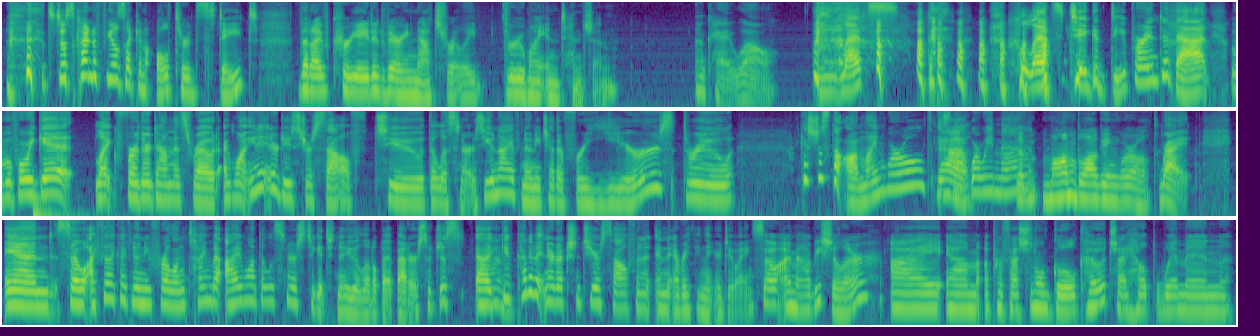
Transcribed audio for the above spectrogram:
it just kind of feels like an altered state that I've created very naturally through my intention. Okay, well, let's let's dig deeper into that. But before we get like further down this road, I want you to introduce yourself to the listeners. You and I have known each other for years through I guess just the online world. Is Yeah, that where we met? The mom blogging world. Right. And so I feel like I've known you for a long time, but I want the listeners to get to know you a little bit better. So just uh, Yeah. give kind of an introduction to yourself and, and everything that you're doing. So I'm Abbie Schiller. I am a professional goal coach. I help women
